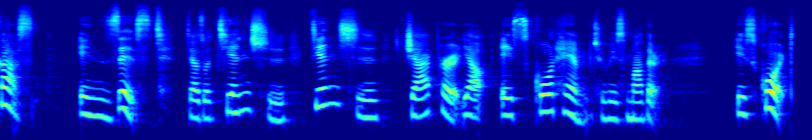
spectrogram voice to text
Gus insist 叫做坚持，坚持 Japper 要 escort him to his mother。escort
